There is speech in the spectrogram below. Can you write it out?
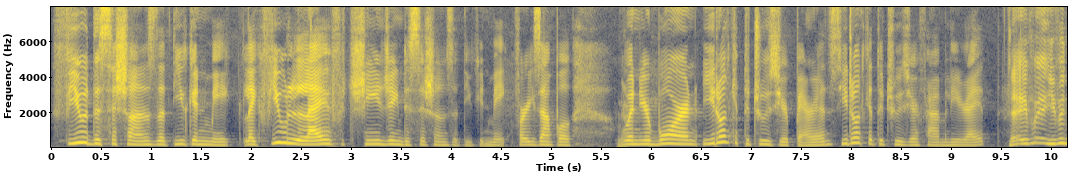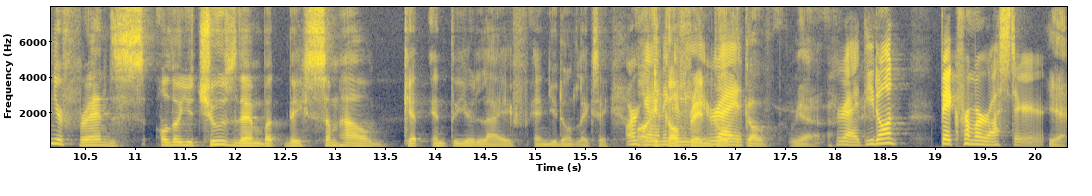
few decisions that you can make, like few life-changing decisions that you can make. For example, when you're born, you don't get to choose your parents, you don't get to choose your family, right? Yeah, even even your friends, although you choose them, but they somehow get into your life and you don't like say, oh, ikaw Organically, friend ko, right. ikaw. Yeah. Right. You don't pick from a roster. Yeah.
